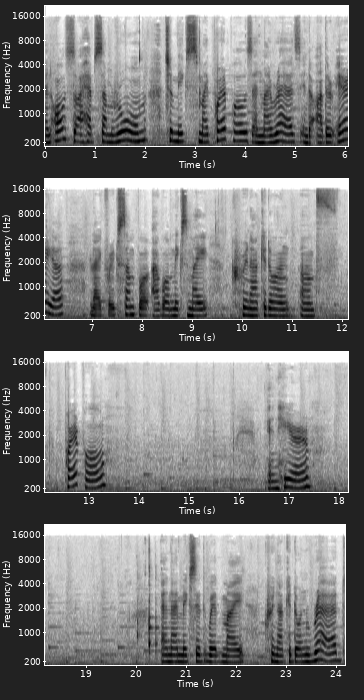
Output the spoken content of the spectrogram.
and also I have some room to mix my purples and my reds in the other area. Like for example I will mix my quinacridone um, purple. In here. And I mix it with my quinacridone red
